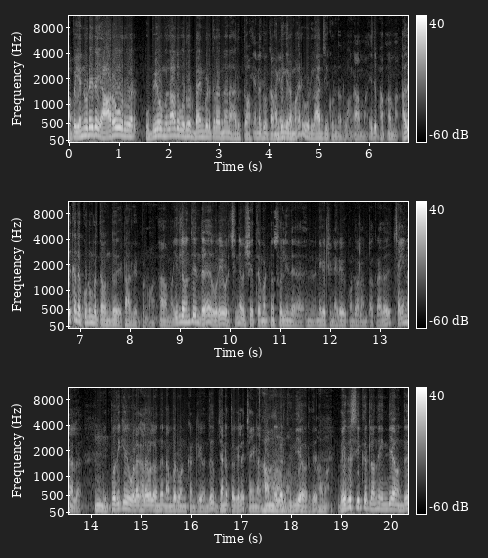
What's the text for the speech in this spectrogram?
அப்ப என்னுடையதை யாரோ ஒருவர் உபயோகம் இல்லாத ஒருவர் பயன்படுத்துறாருன்னு அர்த்தம். எனக்கும் அப்படிங்கிற மாதிரி ஒரு லாஜிக் கொண்டு வருவாங்க. ஆமா இது ஆமா. அதுக்கு அந்த குடும்பத்தை வந்து டார்கெட் பண்ணுவாங்க. ஆமா இதுல வந்து இந்த ஒரே ஒரு சின்ன விஷயத்தை மட்டும் சொல்லி இந்த நிகழ்ச்சி நிறைவு கொண்டு வரலாம்னு பார்க்குறேன். அதாவது சைனால இப்போதைக்கு உலக அளவுல வந்து நம்பர் ஒன் கண்ட்ரி வந்து ஜனத்தொகையில சைனா தான். இந்தியா வருது. வெகு சீக்கிரத்துல வந்து இந்தியா வந்து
